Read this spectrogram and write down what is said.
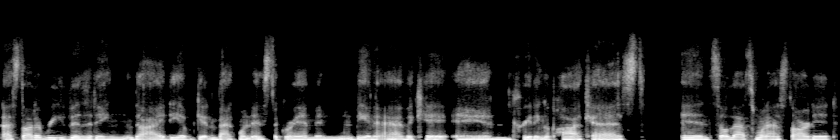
i started revisiting the idea of getting back on instagram and being an advocate and creating a podcast and so that's when i started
